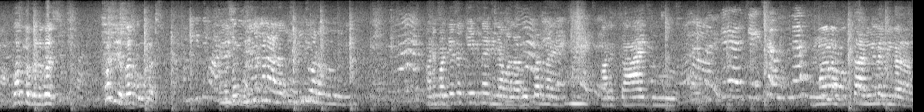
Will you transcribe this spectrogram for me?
हा, बस तोपर्यंत बस. बस इथे, बस भाऊ, बस. पूजेला आला? तू किती बघत होती? आणि बर्थडेचा केक नाही दिला मला पेपर नाही. आणि काय तू? मला फक्त आणलेलं दिलं.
